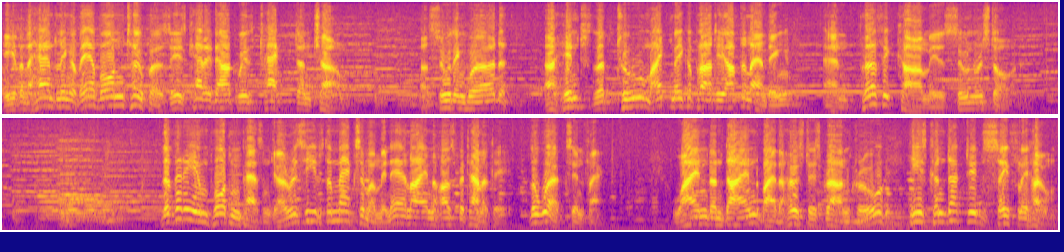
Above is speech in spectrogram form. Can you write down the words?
Even the handling of airborne topers is carried out with tact and charm. A soothing word, a hint that two might make a party after landing, and perfect calm is soon restored. The very important passenger receives the maximum in airline hospitality, the works in fact. Wined and dined by the hostess ground crew, he's conducted safely home.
